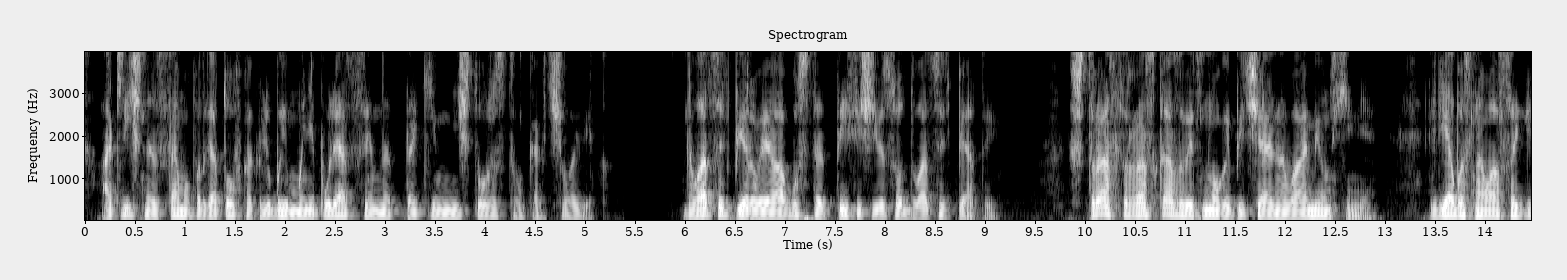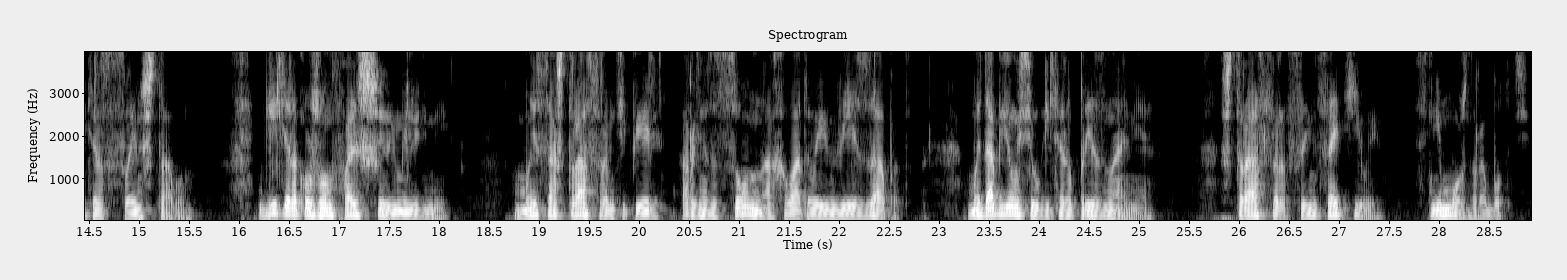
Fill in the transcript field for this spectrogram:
– отличная самоподготовка к любым манипуляциям над таким ничтожеством, как человек. 21 августа 1925. Штрассер рассказывает много печального о Мюнхене, где обосновался Гитлер со своим штабом. Гитлер окружен фальшивыми людьми. Мы со Штрассером теперь организационно охватываем весь Запад – мы добьемся у Гитлера признания. Штрассер с инициативой. С ним можно работать.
